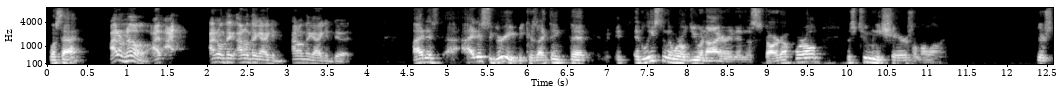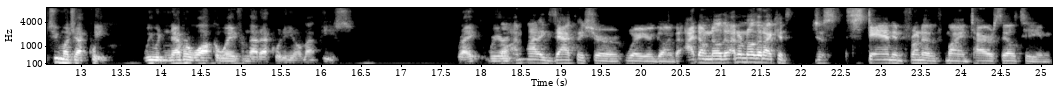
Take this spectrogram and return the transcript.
what's that? I don't know. I, I I don't think I don't think I can I don't think I can do it. I just I disagree because I think that it, at least in the world you and I are in, in the startup world, there's too many shares on the line. There's too much equity. We would never walk away from that equity on that piece right? We're well, I'm not exactly sure where you're going, but I don't know that I don't know that I could just stand in front of my entire sales team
